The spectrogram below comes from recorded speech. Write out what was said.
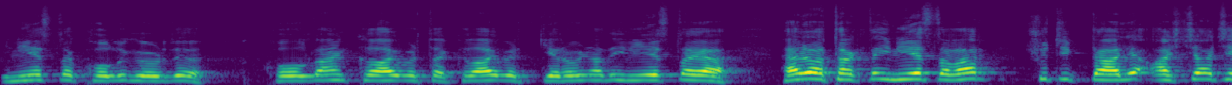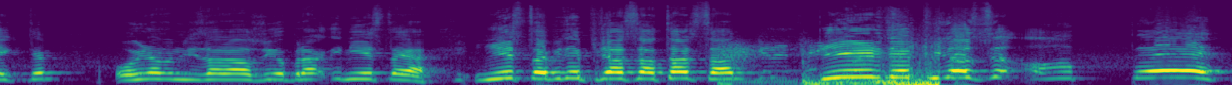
Iniesta kolu gördü. Koldan Kluivert'a. Kluivert geri oynadı Iniesta'ya. Her atakta Iniesta var. Şut iptali aşağı çektim. Oynadım Lizarazu'yu bıraktı Iniesta'ya. Iniesta bir de plase atarsan. Bir de plase. Ah be.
